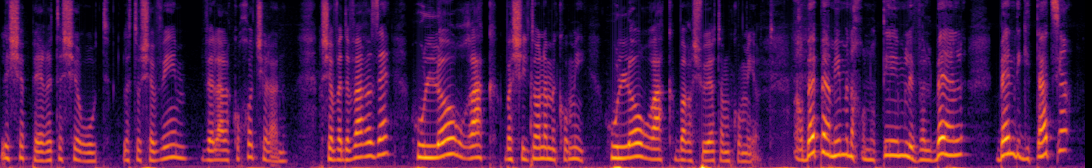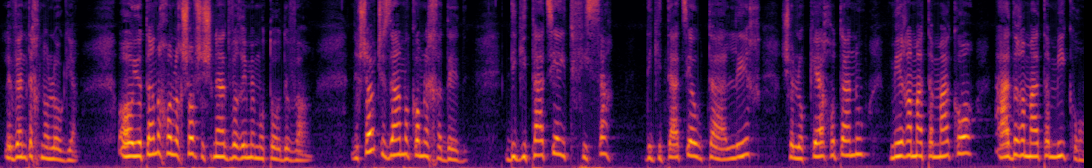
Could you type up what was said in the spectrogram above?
לשפר את השירות לתושבים וללקוחות שלנו. עכשיו, הדבר הזה הוא לא רק בשלטון המקומי, הוא לא רק ברשויות המקומיות. הרבה פעמים אנחנו נוטים לבלבל בין דיגיטציה לבין טכנולוגיה. או יותר נכון לחשוב ששני הדברים הם אותו דבר. אני חושבת שזה המקום לחדד. דיגיטציה היא תפיסה. דיגיטציה הוא תהליך שלוקח אותנו מרמת המקרו עד רמת המיקרו.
